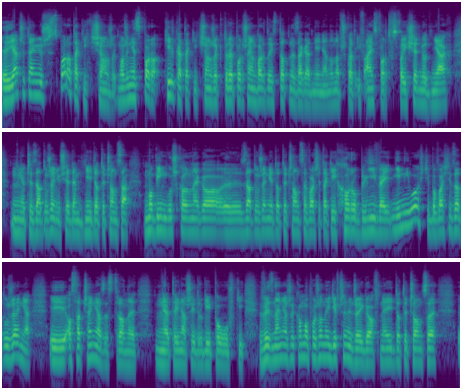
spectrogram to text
E, ja czytałem już sporo takich książek, może nie sporo, kilka takich książek, które poruszają bardzo istotne zagadnienia, no na przykład If Ainsford w swoich siedmiu dniach, mm, czy zadłużeniu 7 dni dotycząca mobbingu szkolnego, zadłużenie dotyczące właśnie takiej chorobliwej niemiłości, bo właśnie zadłużenia i osaczenia ze strony mm, tej naszej drugiej połówki. Wyznania rzekomo porzonej dziewczyny Jay Goffney dotyczące y,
